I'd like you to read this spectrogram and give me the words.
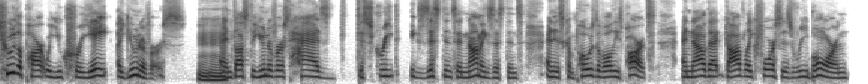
to the part where you create a universe. Mhm. and thus the universe has discrete existence and non-existence and is composed of all these parts. And now that godlike force is reborn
